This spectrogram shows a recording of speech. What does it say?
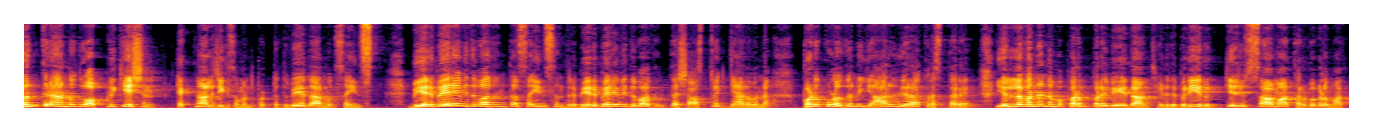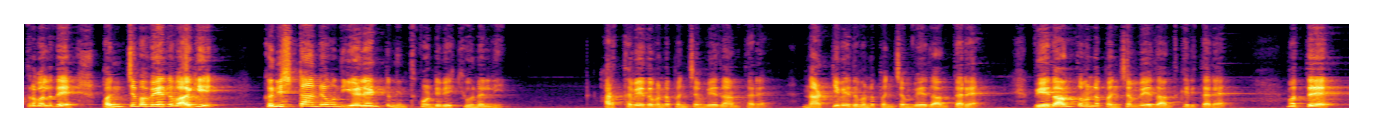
ತಂತ್ರ ಅನ್ನೋದು ಅಪ್ಲಿಕೇಶನ್ ಟೆಕ್ನಾಲಜಿಗೆ ಸಂಬಂಧಪಟ್ಟದ್ದು. ವೇದ ಅನ್ನೋದು ಸೈನ್ಸ್ ಬೇರೆ ಬೇರೆ ವಿಧವಾದಂಥ ಸೈನ್ಸ್ ಅಂದರೆ ಬೇರೆ ಬೇರೆ ವಿಧವಾದಂಥ ಶಾಸ್ತ್ರಜ್ಞಾನವನ್ನು ಪಡ್ಕೊಳ್ಳೋದನ್ನು ಯಾರು ನಿರಾಕರಿಸ್ತಾರೆ? ಎಲ್ಲವನ್ನ ನಮ್ಮ ಪರಂಪರೆ ವೇದ ಅಂತ ಹೇಳಿದೆ. ಬರೀ ಋಗ್ಯಜು, ಸಾಮ, ಥರ್ವಗಳು ಮಾತ್ರವಲ್ಲದೆ ಪಂಚಮ ವೇದವಾಗಿ ಕನಿಷ್ಠ ಅಂದರೆ ಒಂದು ಏಳೆಂಟು ನಿಂತ್ಕೊಂಡಿವೆ ಕ್ಯೂನಲ್ಲಿ. ಅರ್ಥವೇದವನ್ನು ಪಂಚಮ ವೇದ ಅಂತಾರೆ. ನಾಟ್ಯವೇದವನ್ನು ಪಂಚಮ ವೇದ ಅಂತಾರೆ. ವೇದಾಂತವನ್ನು ಪಂಚಮ ವೇದ ಅಂತ ಕರೀತಾರೆ. ಮತ್ತೆ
